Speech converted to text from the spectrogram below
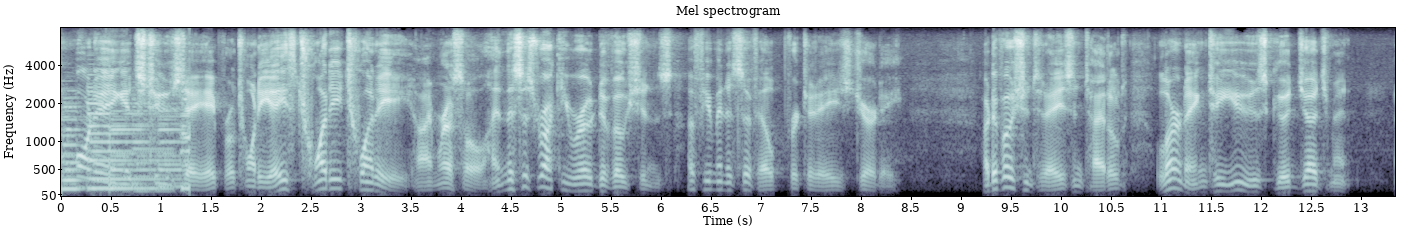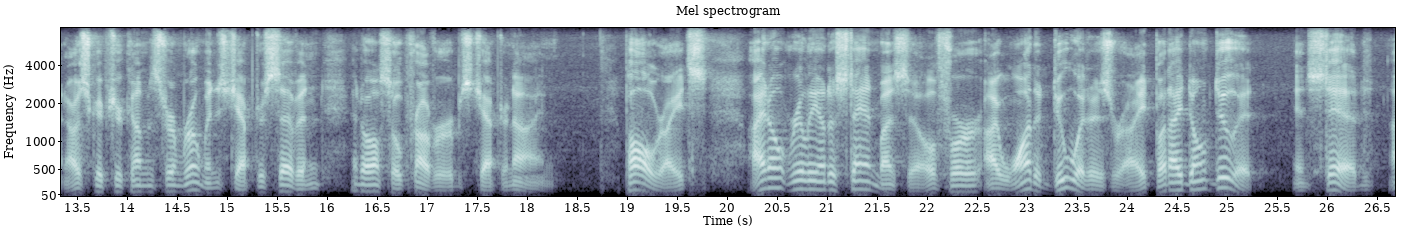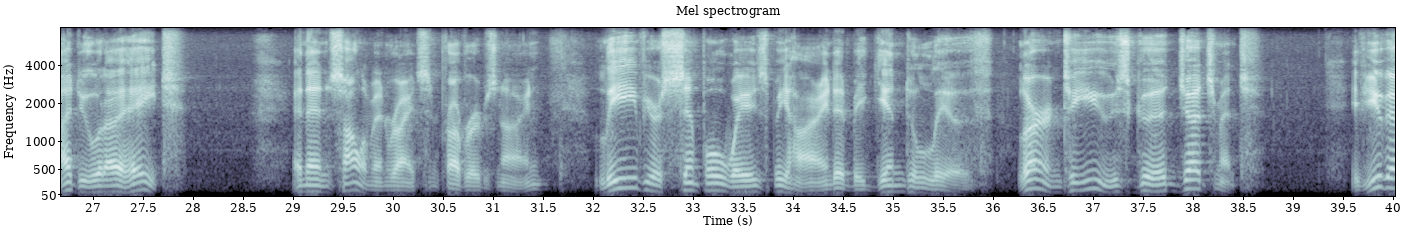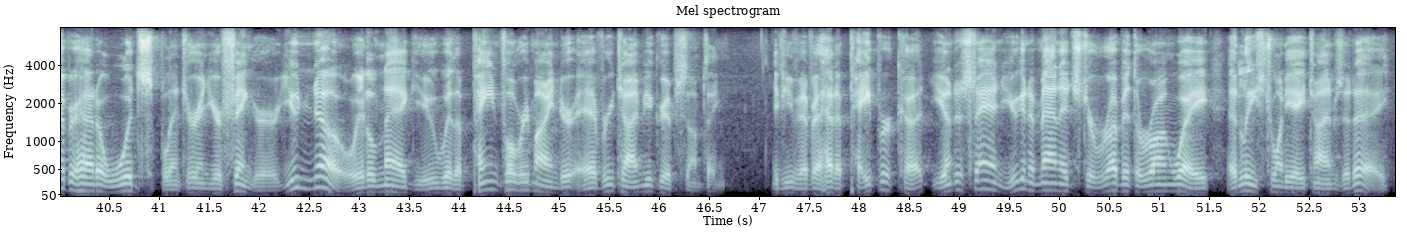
Good morning. It's Tuesday, April 28th, 2020. I'm Russell, and this is Rocky Road Devotions, a few minutes of help for today's journey. Our devotion today is entitled Learning to Use Good Judgment, and our scripture comes from Romans chapter 7 and also Proverbs chapter 9. Paul writes, I don't really understand myself, for I want to do what is right, but I don't do it. Instead, I do what I hate. And then Solomon writes in Proverbs 9 Leave your simple ways behind and begin to live. Learn to use good judgment. If you've ever had a wood splinter in your finger, you know it'll nag you with a painful reminder every time you grip something. If you've ever had a paper cut, you understand you're going to manage to rub it the wrong way at least 28 times a day.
